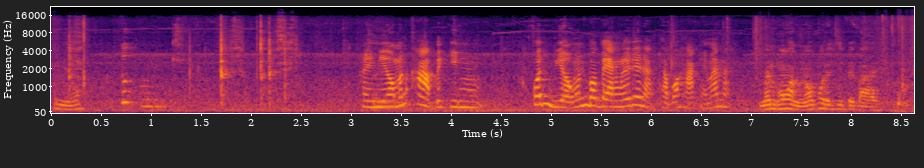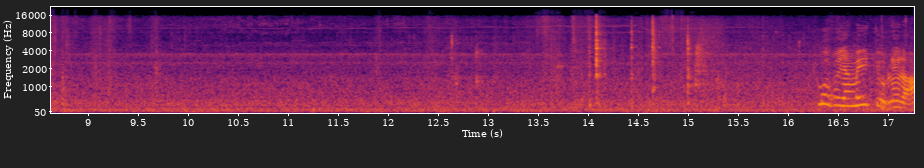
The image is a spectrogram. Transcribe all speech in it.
ข้าวเหนียวตุ๊กไข่เหนียวมันขาดไปกินคนเดียวมันบอแบงเลยเด้น่ะถ้าบ่หักให้มันน่ะมันห้อนเนาะพอด้กินไปบาย พูดไปยังไม่ได้จุดเลยเหรอ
